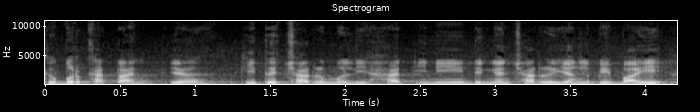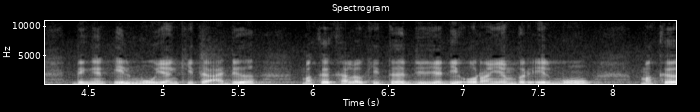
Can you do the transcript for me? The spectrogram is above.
keberkatan ya. Kita cara melihat ini dengan cara yang lebih baik dengan ilmu yang kita ada. Maka kalau kita jadi orang yang berilmu maka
